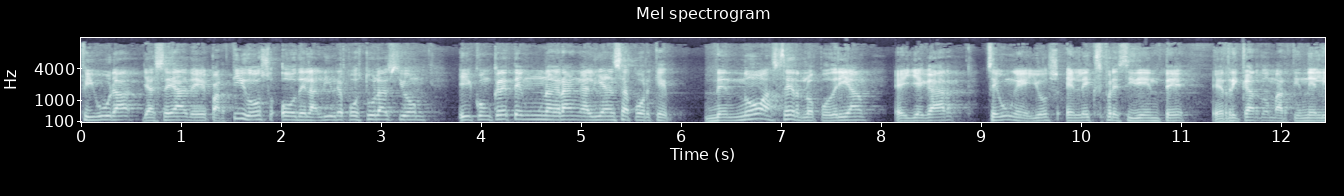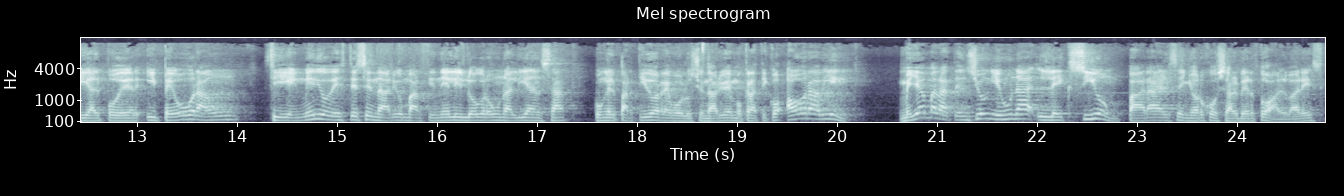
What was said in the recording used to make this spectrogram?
figura, ya sea de partidos o de la libre postulación, y concreten una gran alianza porque de no hacerlo podría eh, llegar, según ellos, el expresidente eh, Ricardo Martinelli al poder. Y peor aún, si en medio de este escenario Martinelli logra una alianza con el Partido Revolucionario Democrático. Ahora bien, me llama la atención y es una lección para el señor José Alberto Álvarez,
